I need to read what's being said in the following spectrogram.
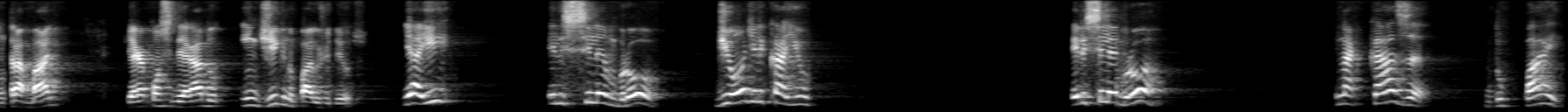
um trabalho que era considerado indigno para os judeus. E aí ele se lembrou de onde ele caiu. Ele se lembrou que na casa do pai,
